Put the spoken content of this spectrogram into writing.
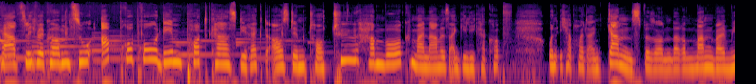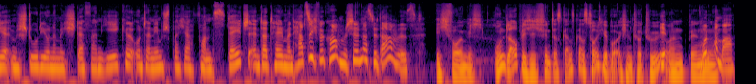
Herzlich willkommen zu Apropos, dem Podcast direkt aus dem Tortue Hamburg. Mein Name ist Angelika Kopf und ich habe heute einen ganz besonderen Mann bei mir im Studio, nämlich Stefan Jekel, Unternehmenssprecher von Stage Entertainment. Herzlich willkommen, schön, dass du da bist. Ich freue mich unglaublich. Ich finde das ganz, ganz toll hier bei euch im Tortue ja, und bin wunderbar.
